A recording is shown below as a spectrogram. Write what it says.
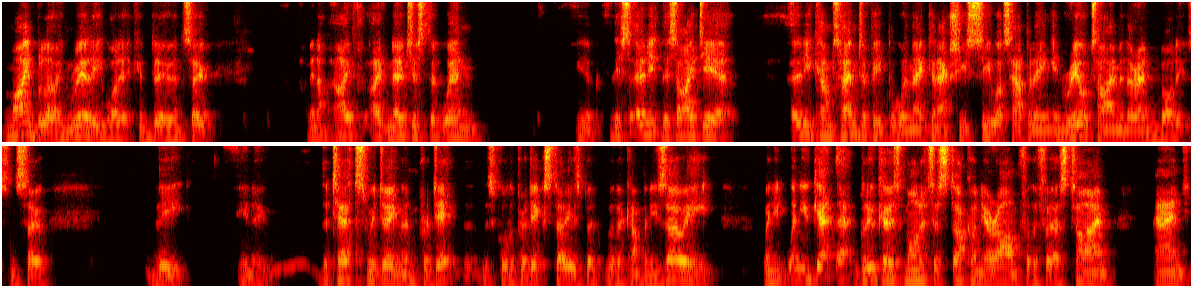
mind blowing, really, what it can do. And so, I mean, I've I've noticed that when you know this only this idea only comes home to people when they can actually see what's happening in real time in their own bodies. And so, the you know the tests we're doing and predict it's called the predict studies, but with a company Zoe, when you when you get that glucose monitor stuck on your arm for the first time and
